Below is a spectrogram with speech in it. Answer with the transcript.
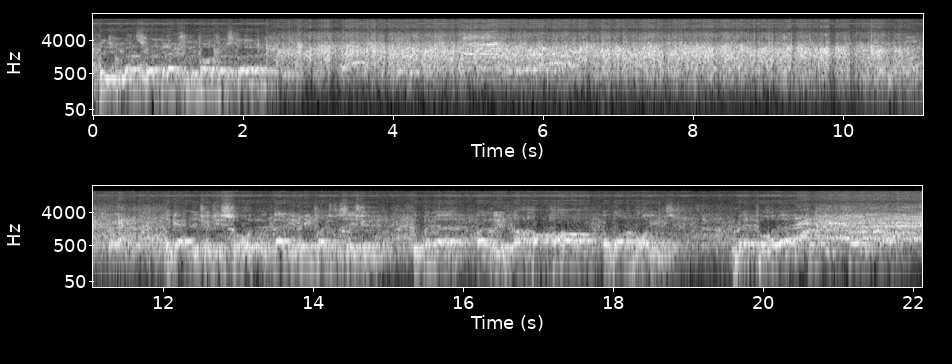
Please an excellent contest there. Again, the judges scored a very, very close decision. The winner, I believe, is about half of one point. Red corner, Craig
